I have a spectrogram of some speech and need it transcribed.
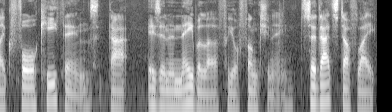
like four key things that is an enabler for your functioning. So that's stuff like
